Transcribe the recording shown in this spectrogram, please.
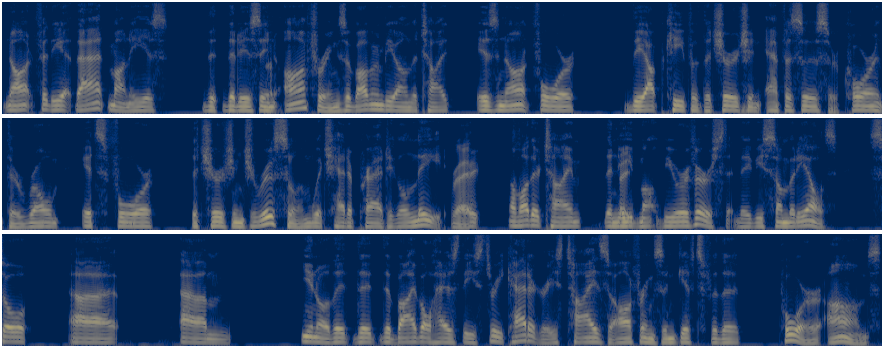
not for the that money is that, that is in offerings above and beyond the tithe is not for the upkeep of the church in Ephesus or Corinth or Rome. It's for the church in Jerusalem, which had a practical need. Right. Some other time, the need Right. might be reversed. It may be somebody else. So, uh, um, you know, the, the, the Bible has these three categories tithes, offerings, and gifts for the poor, alms.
